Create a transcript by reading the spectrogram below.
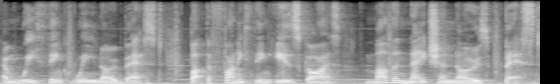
and we think we know best. But the funny thing is, guys, Mother Nature knows best.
